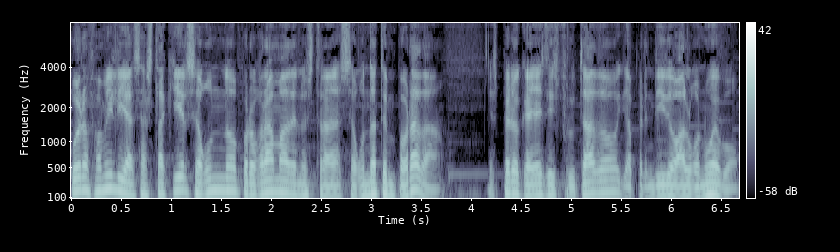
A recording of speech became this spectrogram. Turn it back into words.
Bueno, familias, hasta aquí el segundo programa de nuestra segunda temporada. Espero que hayáis disfrutado y aprendido algo nuevo.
